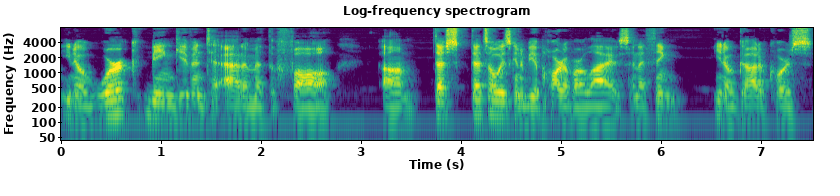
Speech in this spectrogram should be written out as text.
you know work being given to Adam at the fall. Um, that's that's always going to be a part of our lives, and I think you know God, of course,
